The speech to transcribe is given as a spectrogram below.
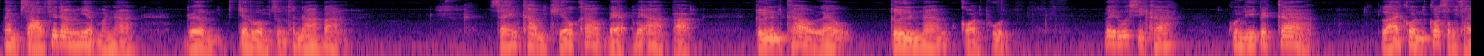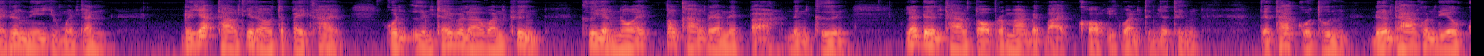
แม่สาวที่นั่งเงียบมานาน เริ่มจะร่วมสนทนาบ้าง แสงคำเคี้ยวข้าวแบบไม่อ้าปาก กลืนข้าวแล้ว กลืนน้ำก่อนพูด ไม่รู้สิคะ คุณดีเบกก้า หลายคนก็สงสัยเรื่องนี้อยู่เหมือนกัน ระยะทางที่เราจะไปค่าย คนอื่นใช้เวลาวันครึ่ง คืออย่างน้อยต้องค้างแรมในป่าหนึ่งคืน และเดินทางต่อประมาณบ่ายๆของอีกวันถึงจะถึง แต่ถ้าโกทุนเดินทางคนเดียวโก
